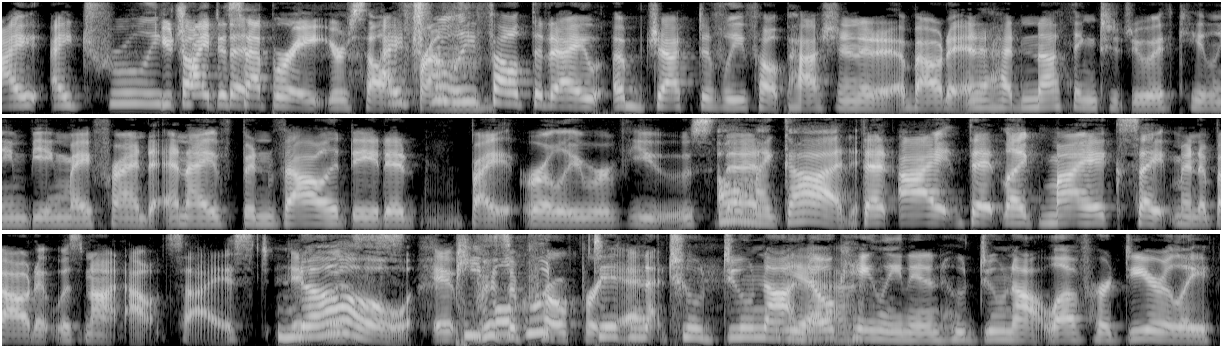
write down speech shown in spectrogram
I I truly you felt tried to that- separate yourself I from truly felt that I objectively felt passionate about it, and it had nothing to do with Kayleen being my friend. And I've been validated by early reviews. Oh my God. That I that like my excitement about it was not outsized. It No, was, it people was appropriate. who, did not, who do not know Kayleen and who do not love her dearly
